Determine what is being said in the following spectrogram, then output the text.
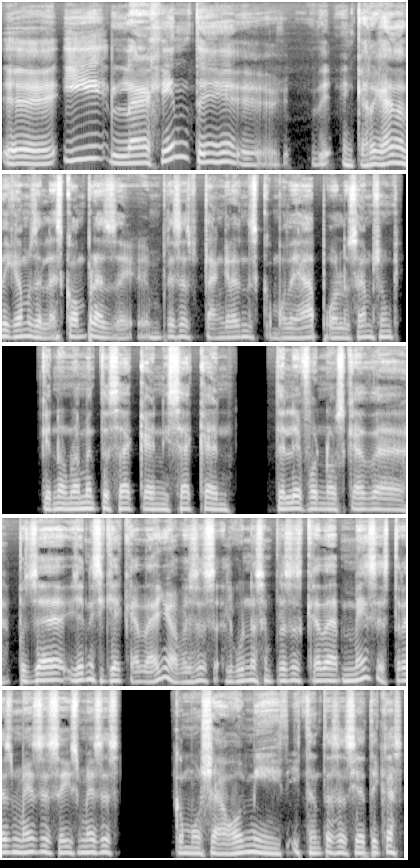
Eh, y la gente eh, encargada, digamos, de las compras de empresas tan grandes como de Apple o Samsung, que normalmente sacan y sacan teléfonos cada, pues ya, ya ni siquiera cada año, a veces algunas empresas cada meses, tres meses, seis meses, como Xiaomi y tantas asiáticas,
